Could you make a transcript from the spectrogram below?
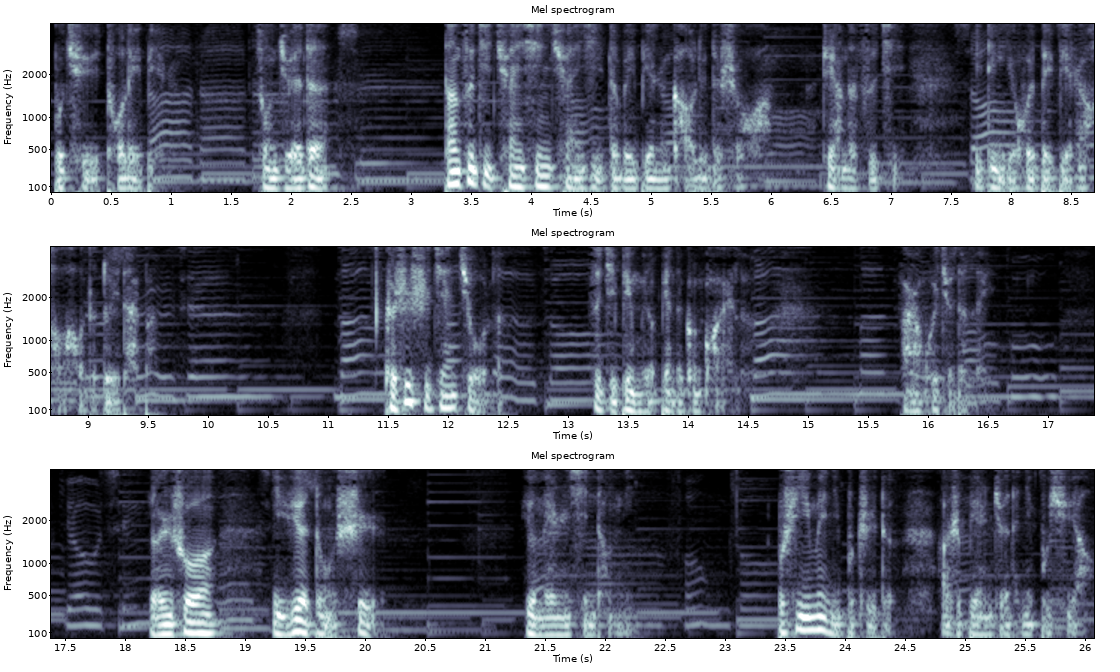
不去拖累别人。总觉得，当自己全心全意的为别人考虑的时候啊，这样的自己，一定也会被别人好好的对待吧。可是时间久了，自己并没有变得更快乐，反而会觉得累。有人说。你越懂事，越没人心疼你。不是因为你不值得，而是别人觉得你不需要。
